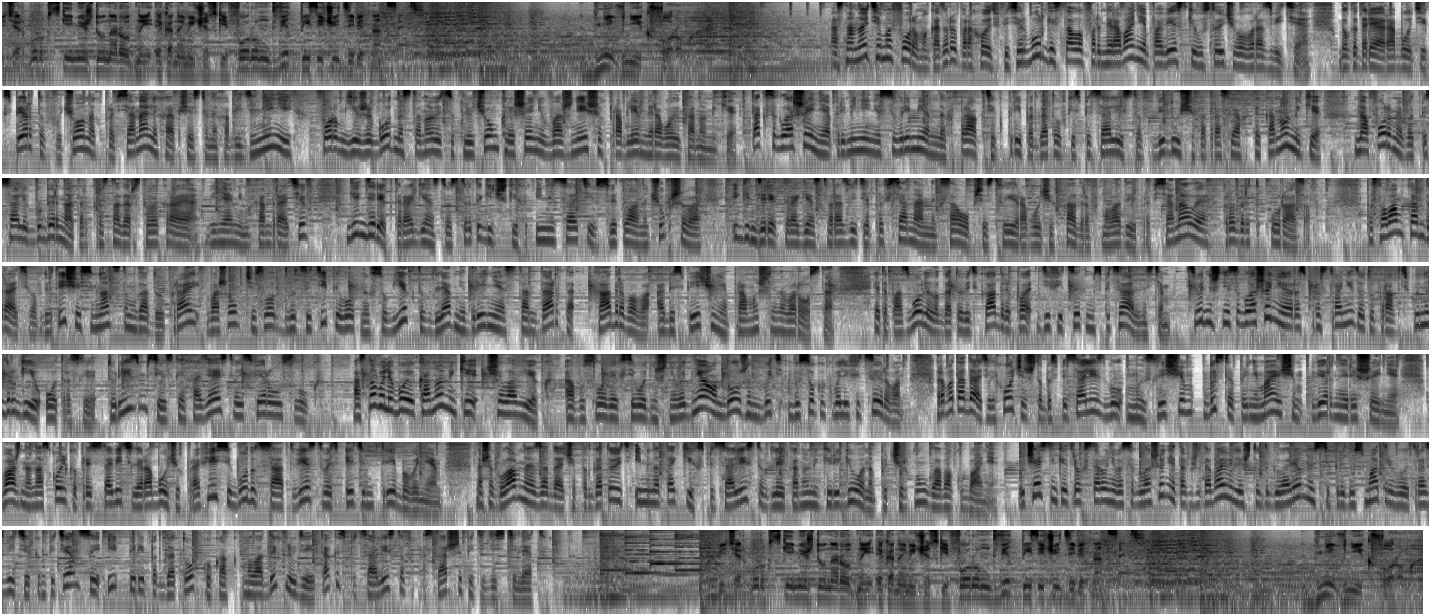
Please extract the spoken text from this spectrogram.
Петербургский международный экономический форум 2019. Дневник форума. Основной темой форума, который проходит в Петербурге, стало формирование повестки устойчивого развития. Благодаря работе экспертов, ученых, профессиональных и общественных объединений, форум ежегодно становится ключом к решению важнейших проблем мировой экономики. Так, соглашение о применении современных практик при подготовке специалистов в ведущих отраслях экономики на форуме подписали губернатор Краснодарского края Вениамин Кондратьев, гендиректор агентства стратегических инициатив Светлана Чупшева и гендиректор агентства развития профессиональных сообществ общества и рабочих кадров «Молодые профессионалы» Роберт Уразов. По словам Кондратьева, в 2017 году край вошел в число 20 пилотных субъектов для внедрения стандарта кадрового обеспечения промышленного роста. Это позволило готовить кадры по дефицитным специальностям. Сегодняшнее соглашение распространит эту практику и на другие отрасли – туризм, сельское хозяйство и сферу услуг. Основа любой экономики – человек, а в условиях сегодняшнего дня он должен быть высококвалифицирован. Работодатель хочет, чтобы специалист был мыслящим, быстро принимающим верные решения. Важно, насколько представители рабочих профессий будут соответствовать этим требованиям. Наша главная задача – подготовить именно таких специалистов для экономики региона, подчеркнул глава Кубани. Участники трехстороннего соглашения также добавили, что договоренности предусматривают развитие компетенций и переподготовку как молодых людей, так и специалистов старше 50 50 лет. Петербургский международный экономический форум 2019. Дневник форума.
